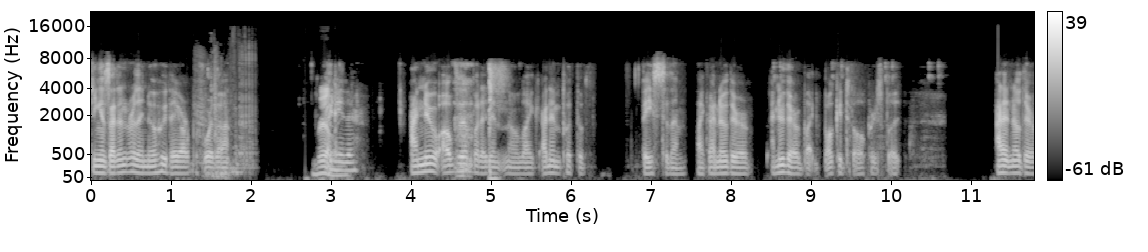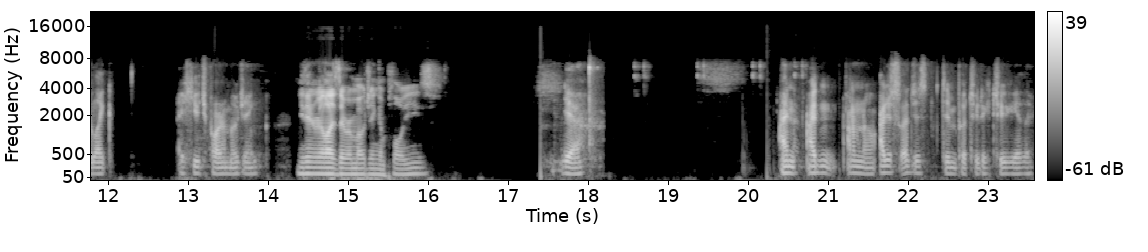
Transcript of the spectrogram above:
Thing is, I didn't really know who they are before that. Me Really? neither. I knew of them, but I didn't know like I didn't put the face to them. Like I know they're I knew they were like Bukkit developers, but I didn't know they're like a huge part of Mojang. You didn't realize they were Mojang employees? Yeah. I, I didn't I don't know. I just I just didn't put two to two together.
